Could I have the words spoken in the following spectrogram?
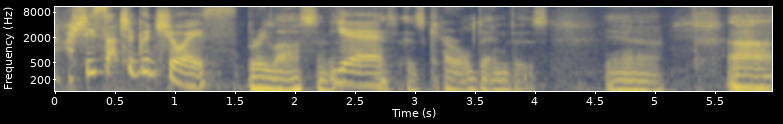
Oh, she's such a good choice. Brie Larson Yeah. as, as Carol Danvers. Yeah. Uh,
